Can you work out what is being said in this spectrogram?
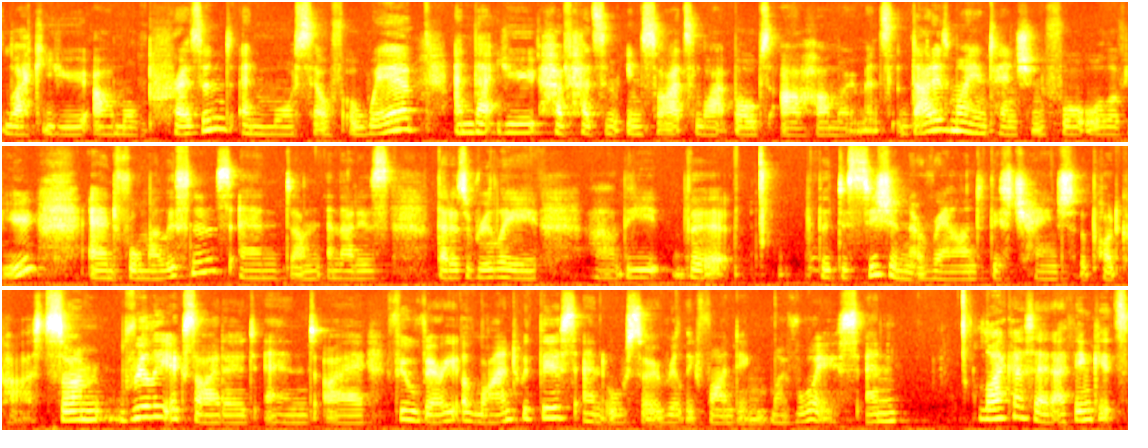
like you are more present and more self aware, and that you have had some insights, light bulbs, aha moments. That is my intention for all of you and for my listeners, and um, and that is that is really uh, the the the decision around this change to the podcast. So I'm really excited and I feel very aligned with this and also really finding my voice and like I said, I think it's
